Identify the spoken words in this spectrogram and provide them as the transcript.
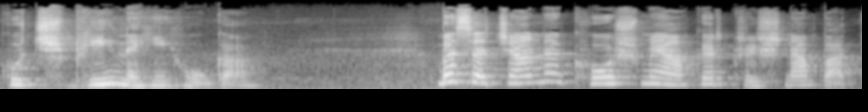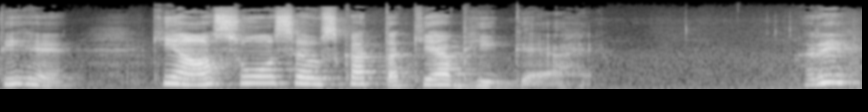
कुछ भी नहीं होगा। बस अचानक होश में आकर कृष्णा पाती है कि आंसुओं से उसका तकिया भीग गया है। अरे,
